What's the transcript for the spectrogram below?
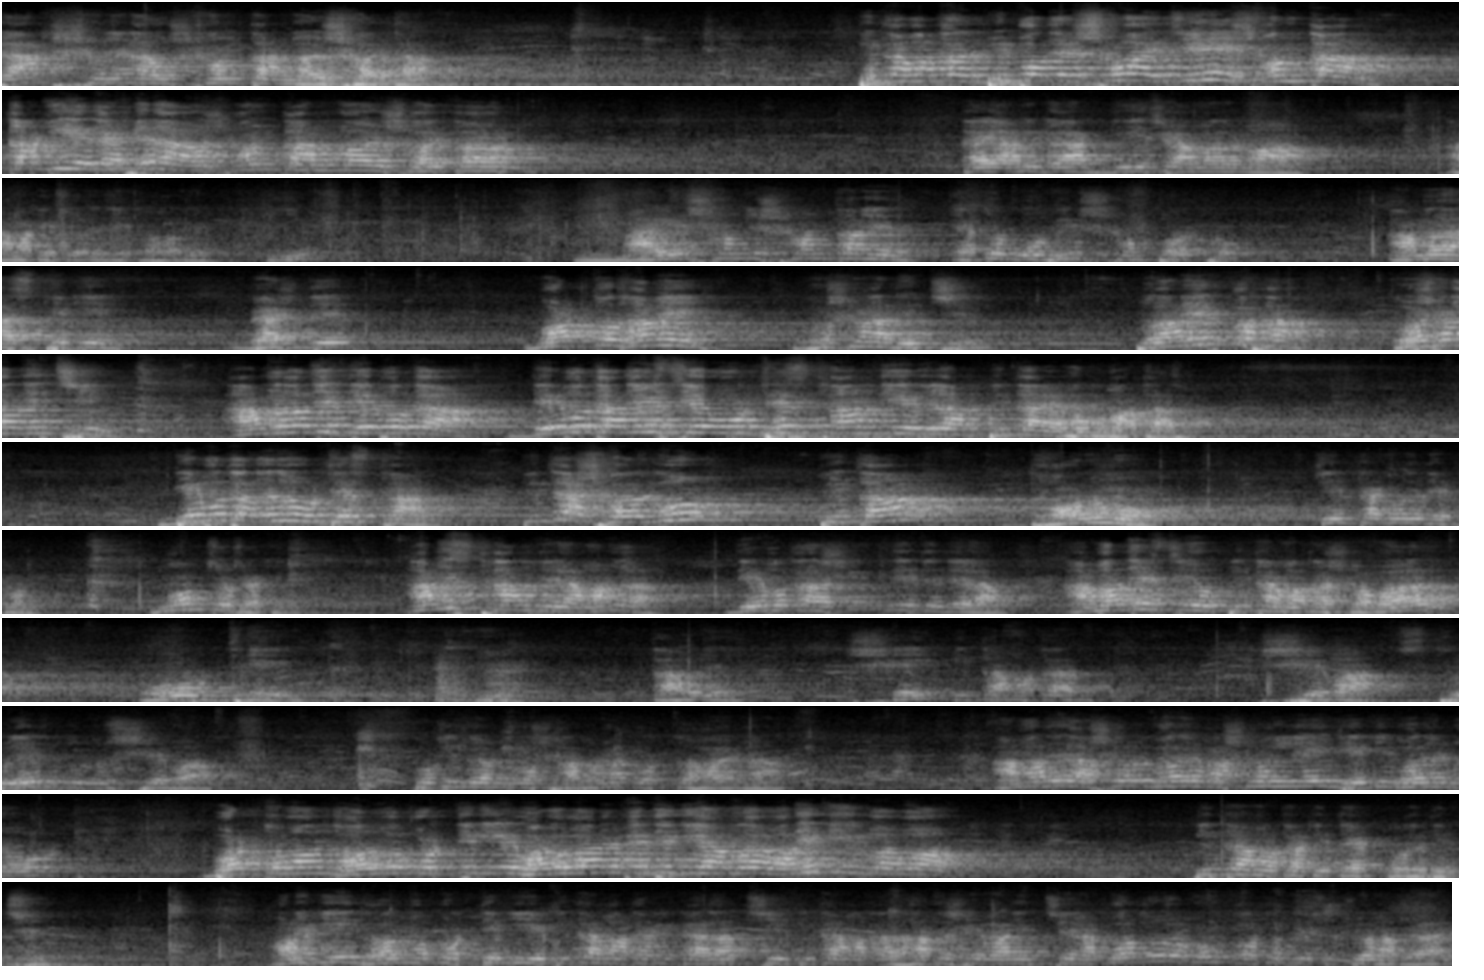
ডাক শুনে না ও সন্তান নয়, শয়তান। পিতামাতার বিপদের সময় যে সন্তান তাকিয়ে দেখে না, ও সন্তান নয়, শয়তান। তাই আমি ডাক দিয়েছি আমার মা। আমাকে চলে যেতে হবে। কি? মায়ের সঙ্গে সন্তানের এত গভীর সম্পর্ক? আমরা আজ থেকে ব্যাসদেব মর্তধামে ঘোষণা দিচ্ছি। প্রাণের কথা ঘোষণা দিচ্ছি। আমরা যে দেবতা, দেবতাদের যে ঊর্ধ্বে স্থান দিয়ে দিলাম পিতা এবং মাতা। দেবতাদের ঊর্ধ্বে স্থান। পিতা স্বর্গ, পিতা ধর্ম। চিন্তা করে দেখুন। মঞ্চটাকে আমি স্থান দিলাম আমরা, দেবতা স্বীকৃতি দিলাম। আমাদের চেয়েও পিতা মাতা সবার ঊর্ধ্বে। তাহলে সেই পিতা মাতার সেবা, স্থূলের গুরুর সেবা জন্ম সাধনা করতে হয় না। আমাদের আসল ঘরে বাসল নেই, ঢেকি ঘরে নোট। বর্তমান ধর্ম করতে গিয়ে ভগবানের পেতে গিয়ে আমরা অনেকেই বাবা পিতা মাতাকে ত্যাগ করে দিচ্ছি অনেকেই ধর্ম করতে গিয়ে পিতা মাতাকে কাঁদাচ্ছে পিতা মাতার হাতে সেবা নিচ্ছে না, কত রকম কত কিছু শোনা যায়।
